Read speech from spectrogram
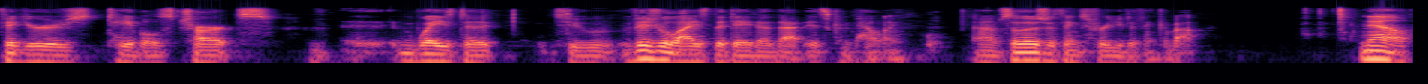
figures, tables, charts, uh, ways to to visualize the data that is compelling. Um, so those are things for you to think about. Now,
